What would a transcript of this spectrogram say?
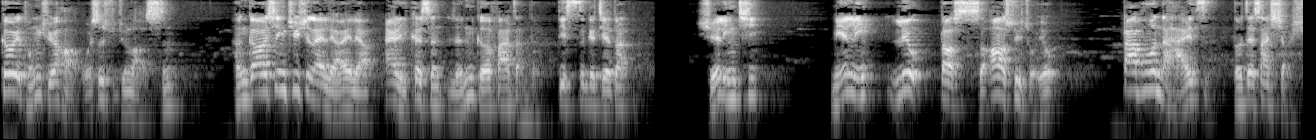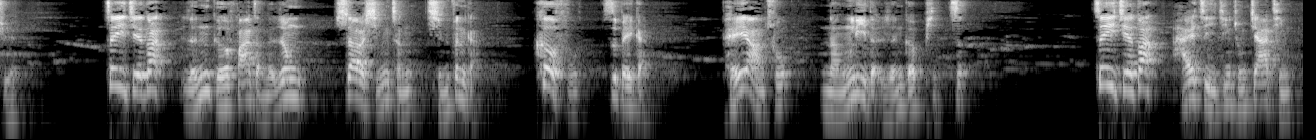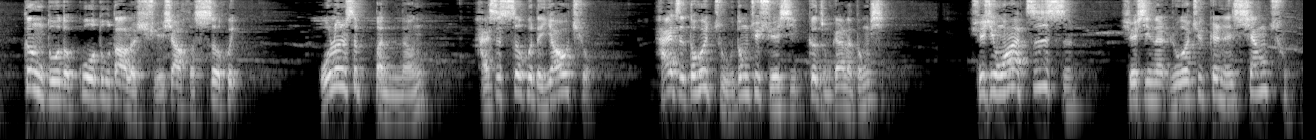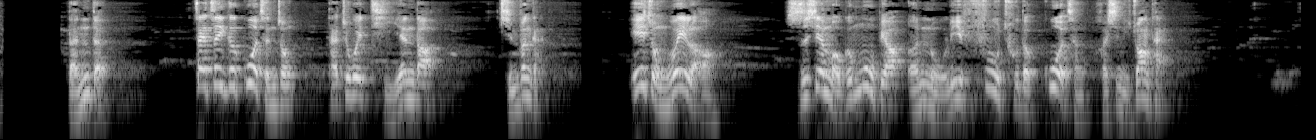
各位同学好，我是许军老师，很高兴继续来聊一聊埃里克森人格发展的第四个阶段——学龄期，年龄六到十二岁左右，大部分的孩子都在上小学。这一阶段人格发展的任务是要形成勤奋感，克服自卑感，培养出能力的人格品质。这一阶段，孩子已经从家庭更多的过渡到了学校和社会。无论是本能还是社会的要求，孩子都会主动去学习各种各样的东西，学习文化知识，学习呢如何去跟人相处，等等。在这个过程中，他就会体验到勤奋感，一种为了哦实现某个目标而努力付出的过程和心理状态。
